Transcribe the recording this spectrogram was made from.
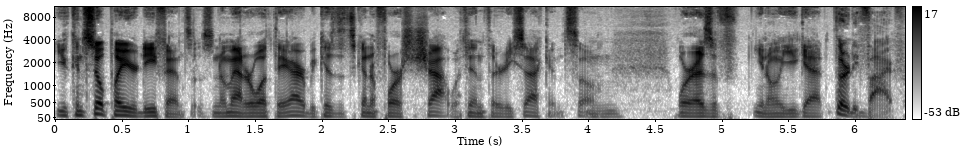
You can still play your defenses no matter what they are because it's going to force a shot within 30 seconds. So, mm-hmm. Whereas if you know you got 35.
